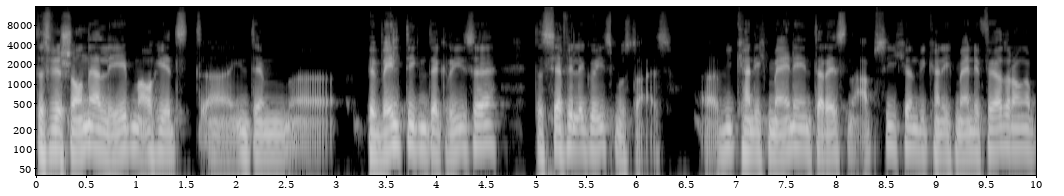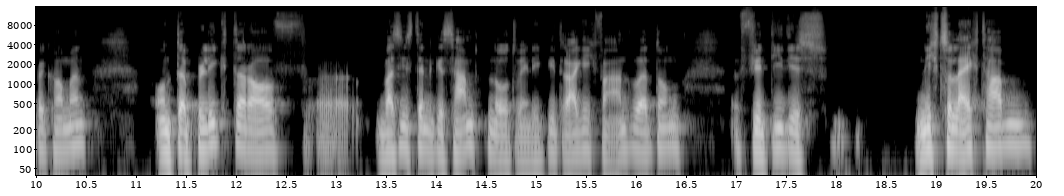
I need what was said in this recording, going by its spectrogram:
dass wir schon erleben, auch jetzt äh, in dem äh, Bewältigen der Krise, dass sehr viel Egoismus da ist. Äh, wie kann ich meine Interessen absichern? Wie kann ich meine Förderungen bekommen? Und der Blick darauf, äh, was ist denn gesamt notwendig? Wie trage ich Verantwortung für die, die es nicht so leicht haben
